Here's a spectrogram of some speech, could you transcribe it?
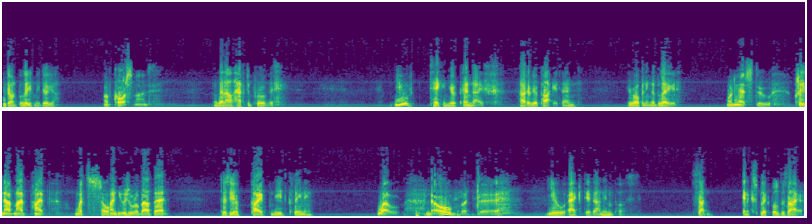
You don't believe me, do you? Of course not. Well, then I'll have to prove it. You've taken your penknife out of your pocket and you're opening the blade. Well, yes, to clean out my pipe. What's so unusual about that? Does your pipe need cleaning? Well, no, but, uh, You acted on impulse. Sudden, inexplicable desire.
